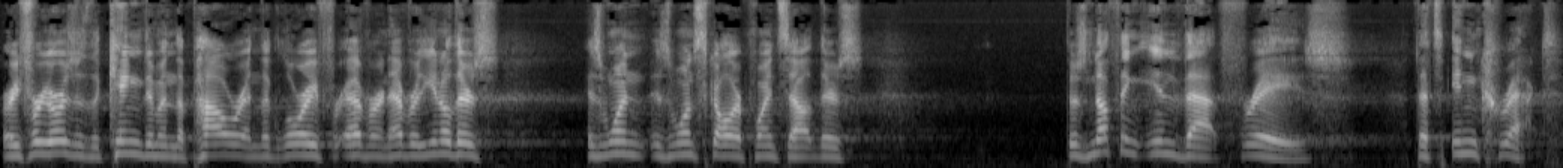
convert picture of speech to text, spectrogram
or for yours is the kingdom and the power and the glory forever and ever. You know, there's, as one, as one scholar points out, there's, there's nothing in that phrase that's incorrect.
